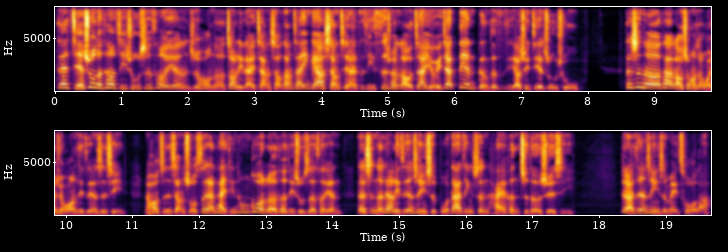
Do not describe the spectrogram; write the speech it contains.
在结束了特级厨师测验之后呢，照理来讲，小当家应该要想起来自己四川老家有一家店等着自己要去接主厨。但是呢，他老兄好像完全忘记这件事情，然后只是想说，虽然他已经通过了特级厨师的测验，但是呢，料理这件事情是博大精深，还很值得学习。对啊，这件事情是没错啦，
